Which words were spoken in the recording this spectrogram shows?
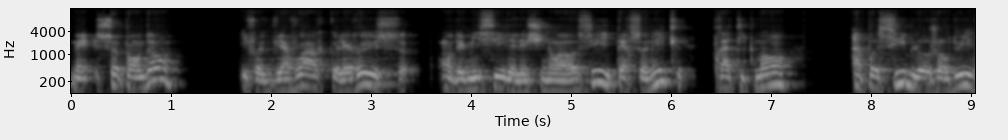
Mais cependant, il faut bien voir que les Russes ont des missiles et les Chinois aussi, hypersoniques, pratiquement impossibles aujourd'hui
